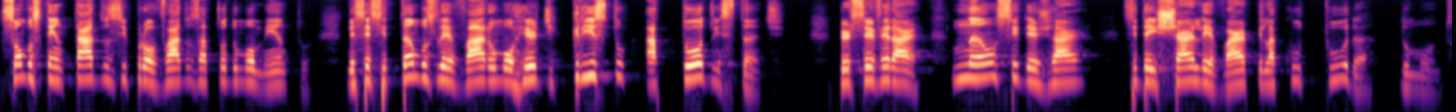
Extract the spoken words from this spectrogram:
Somos tentados e provados a todo momento. Necessitamos levar o morrer de Cristo a todo instante. Perseverar, não se deixar, se deixar levar pela cultura do mundo.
